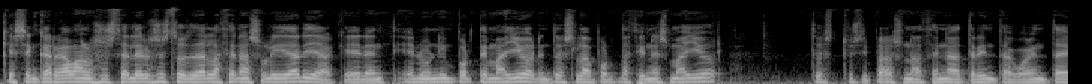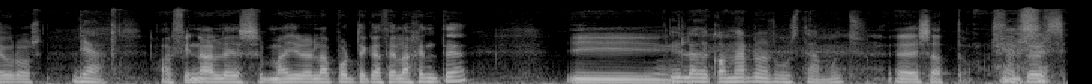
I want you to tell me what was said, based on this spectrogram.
que se encargaban los hosteleros estos de dar la cena solidaria, que era en, en un importe mayor, entonces la aportación es mayor. Entonces tú si pagas una cena 30, 40 euros, ya. al final es mayor el aporte que hace la gente. Y, Y lo de comer nos gusta mucho. Exacto. Entonces,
